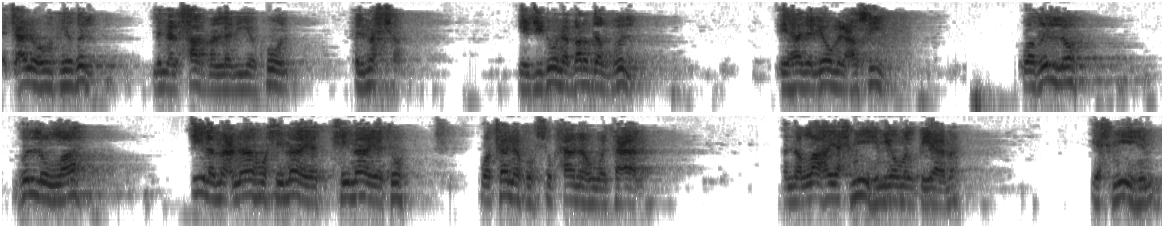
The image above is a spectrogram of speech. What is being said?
يجعلهم في ظل من الحر الذي يكون في المحشر. يجدون برد الظل في هذا اليوم العصيب. وظله ظل الله قيل معناه حماية حمايته وكنفه سبحانه وتعالى. أن الله يحميهم يوم القيامة يحميهم.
